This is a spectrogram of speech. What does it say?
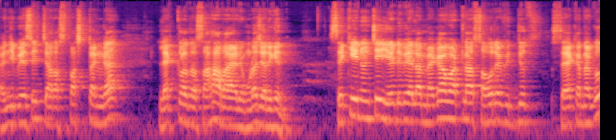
అని చెప్పేసి చాలా స్పష్టంగా లెక్కలతో సహా రాయడం కూడా జరిగింది. సెకీ నుంచి ఏడు వేల మెగావాట్ల సౌర విద్యుత్ సేకరణకు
